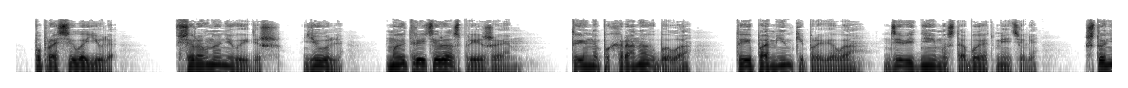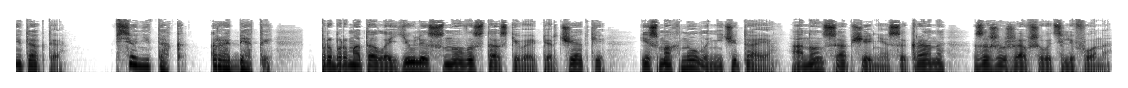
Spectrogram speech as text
— попросила Юля. «Все равно не выйдешь. Юль, мы третий раз приезжаем. Ты на похоронах была, ты поминки провела. Девять дней мы с тобой отметили. Что не так-то?» «Все не так, ребята», — пробормотала Юля, снова стаскивая перчатки и смахнула, не читая, анонс сообщения с экрана зажужжавшего телефона.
